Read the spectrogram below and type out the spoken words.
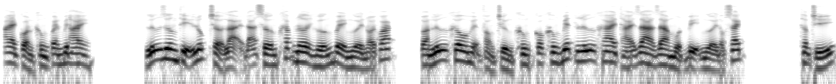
ai còn không quen biết hay. Lữ dương thị lúc trở lại đã sớm khắp nơi hướng về người nói khoác, toàn lữ khâu huyện phòng trường không có không biết lữ khai thái gia ra một vị người đọc sách. Thậm chí,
